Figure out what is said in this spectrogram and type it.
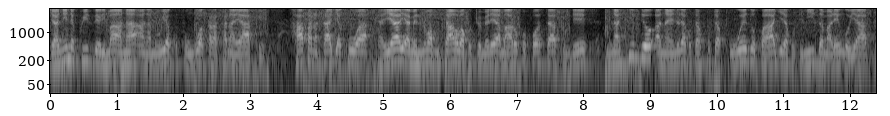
Janine Kwizelimana ananuia kufungua karakana yake. Hapa nataja kuwa tayari amenunua mtambo wa kuchomelea maarufu Posta Sude na hivyo anaendelea kutafuta uwezo kwa ajili ya kutimiza malengo yake.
